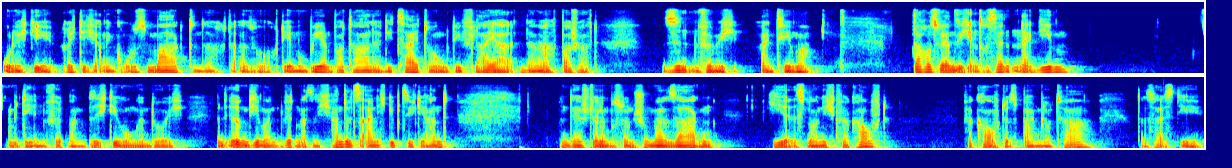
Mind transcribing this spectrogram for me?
Oder ich gehe richtig an den großen Markt und sage, also auch die Immobilienportale, die Zeitung, die Flyer in der Nachbarschaft sind für mich ein Thema. Daraus werden sich Interessenten ergeben, mit denen führt man Besichtigungen durch. Mit irgendjemandem wird man sich handelseinig, gibt sich die Hand. An der Stelle muss man schon mal sagen, hier ist noch nicht verkauft. Verkauft ist beim Notar. Das heißt, die,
